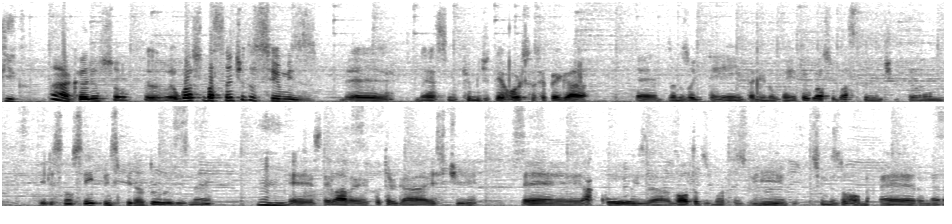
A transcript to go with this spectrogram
Kiko? Ah, cara, eu sou. Eu, eu gosto bastante dos filmes, é, né, assim, filme de terror, se você pegar é, dos anos 80, ali 90, eu gosto bastante. Então, eles são sempre inspiradores, né? Uhum. É, sei lá, vai, Poltergeist, é, A Coisa, Volta dos Mortos-Vivos, os filmes do Romero, né?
